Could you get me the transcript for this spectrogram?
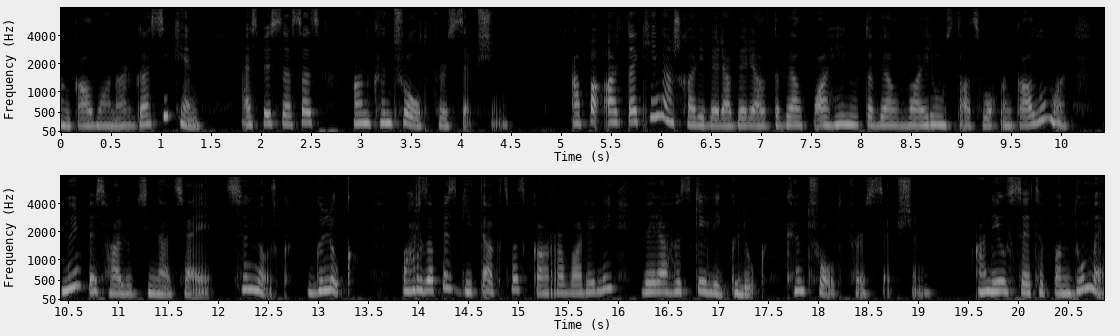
ընկալման արգասիք են, այսպես ասած uncontrolled perception, ապա արտաքին աշխարհի վերաբերյալ տվյալ պահին ու տվյալ վայրում ստացվող ընկալումը նույնպես հալյուցինացիա է, ցնորք, գլուկ, պարզապես գիտակցված կառավարելի վերահսկելի գլուկ՝ controlled perception։ Անիլ Սեթը պնդում է,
